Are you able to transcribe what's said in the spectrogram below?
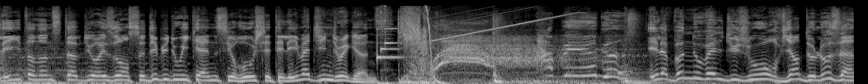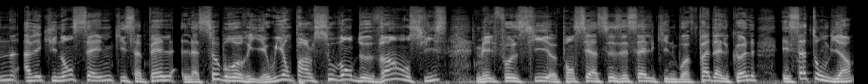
Les hits en non-stop du réseau en ce début de week-end sur Rouge, c'était les Imagine Dragons. Et la bonne nouvelle du jour vient de Lausanne avec une enseigne qui s'appelle la Sobrerie. Et oui, on parle souvent de vin en Suisse, mais il faut aussi euh, penser à ceux et celles qui ne boivent pas d'alcool. Et ça tombe bien,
